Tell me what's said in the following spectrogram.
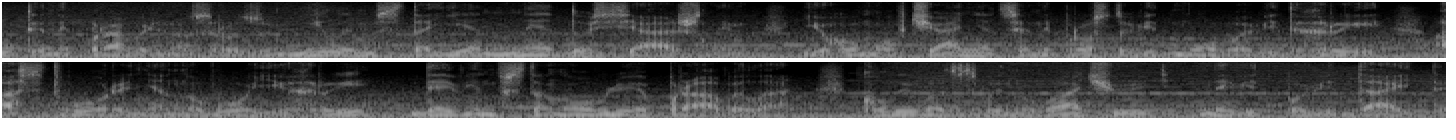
бути неправильно зрозумілим, стає недосяжним. Його мовчання це не просто відмова від гри, а створення нової гри, де він встановлює правила. Коли вас звинувачують, не відповідайте.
